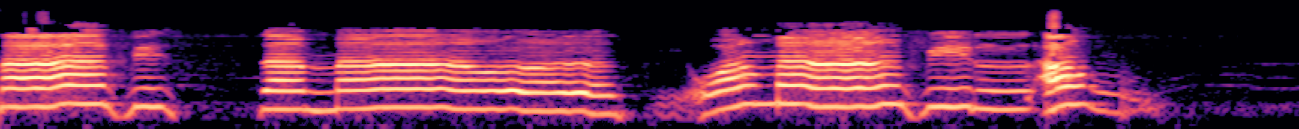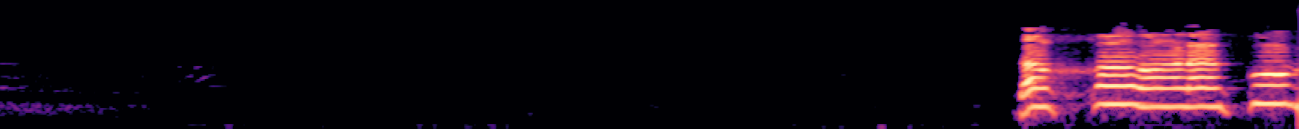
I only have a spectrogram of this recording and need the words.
ما في السماوات وما في الأرض سخر لكم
